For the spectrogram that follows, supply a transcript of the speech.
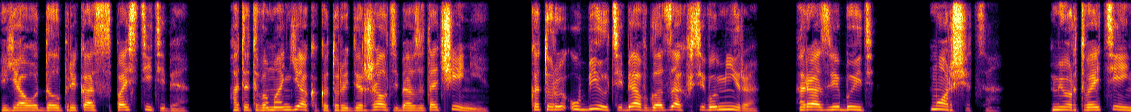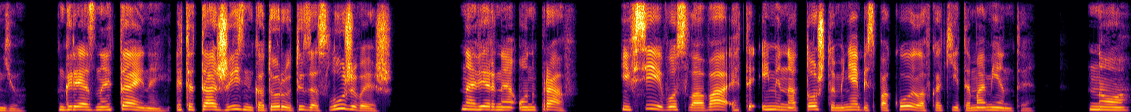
«Я отдал приказ спасти тебя. От этого маньяка, который держал тебя в заточении. Который убил тебя в глазах всего мира. Разве быть...» Морщится. Мертвой тенью. Грязной тайной. Это та жизнь, которую ты заслуживаешь? Наверное, он прав. И все его слова — это именно то, что меня беспокоило в какие-то моменты. Но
